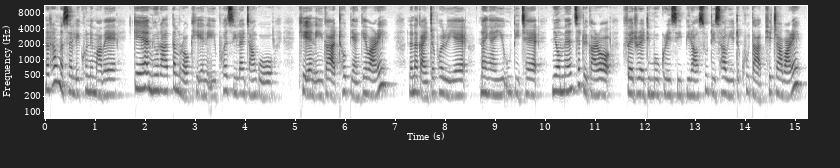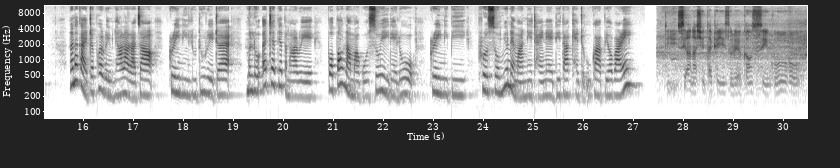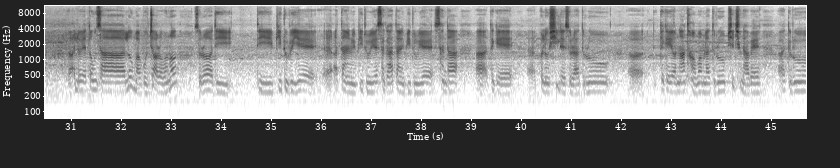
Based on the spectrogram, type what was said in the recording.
2024ခုနှစ်မှာပဲ KN အမျိုးသားတပ်မတော် KNA ဖွဲ့စည်းလိုက်ကြောင်းကို KNA ကထုတ်ပြန်ခဲ့ပါတယ်။ လက်နက်ကင်တပ်ဖွဲ့တွေရဲ့နိုင်ငံရေးဥတီချက်မျှော်မှန်းချက်တွေကတော့ Federal Democracy ပြည်ထောင်စုတည်ဆောက်ရေးတစ်ခုသာဖြစ်ကြပါတယ်။လက်နက်ကင်တပ်ဖွဲ့တွေများလာတာကြောင့် Greeny လူထုတွေအတွက်မလိုအပ်တဲ့ပြဿနာတွေပေါ်ပေါက်လာမှာကိုစိုးရိမ်တယ်လို့ Greeny B Proso မြို့နယ်မှာနေထိုင်တဲ့ဒေသခံတူကပြောပါတယ်။ဒီဆီအာနာရှင်တိုက်ဖြတ်ရေးဆိုတဲ့အကောင့်စင်ကိုဟိုအလွယ်တုံးစားလုံးမှာကိုကြောက်တော့ဗောနော်ဆိုတော့ဒီ ဒီပြည်သူတွေရဲ့အတန်တွေပြည်သူတွေရဲ့စကားတန်တွေပြည်သူတွေရဲ့စန္ဒတကယ်ဘယ်လိုရှိလဲဆိုတာသူတို့တကယ်ရောနားထောင်ပါမလားသူတို့ဖြစ်ချင်တာပဲသူတို့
